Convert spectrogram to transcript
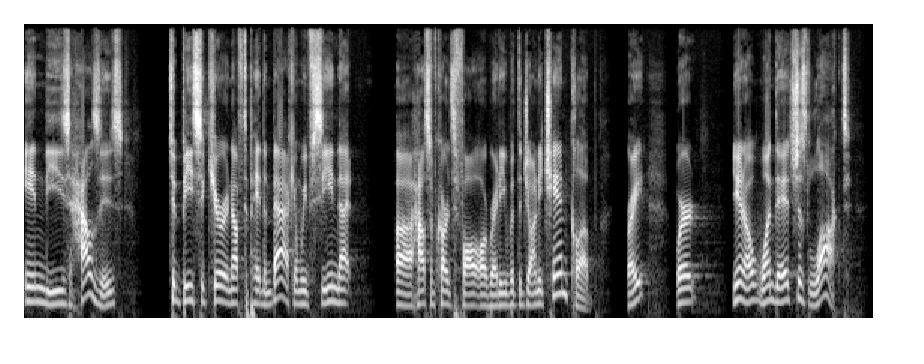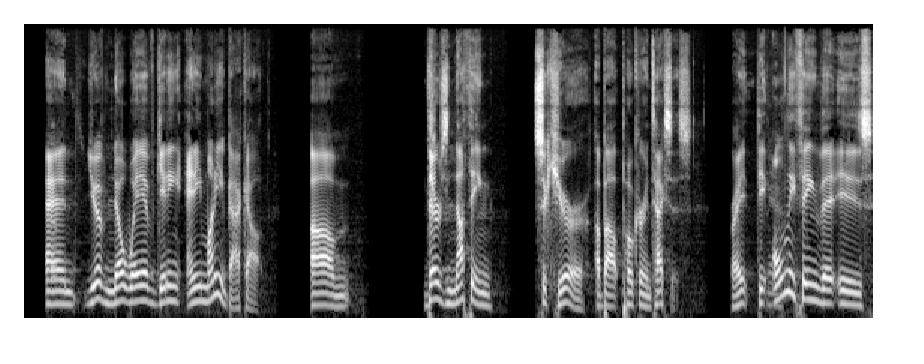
in these houses to be secure enough to pay them back. And we've seen that uh, House of Cards fall already with the Johnny Chan Club, right? Where, you know, one day it's just locked and you have no way of getting any money back out. Um, there's nothing secure about poker in Texas, right? The Yeah. only thing that is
